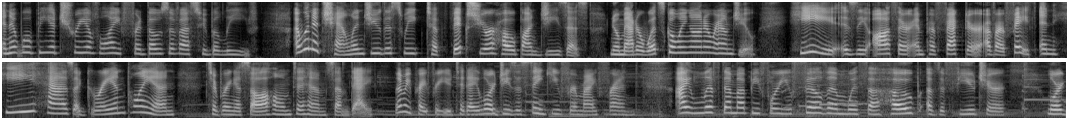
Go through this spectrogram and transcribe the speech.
and it will be a tree of life for those of us who believe. I want to challenge you this week to fix your hope on Jesus, no matter what's going on around you. He is the author and perfecter of our faith, and He has a grand plan to bring us all home to Him someday. Let me pray for you today. Lord Jesus, thank you for my friend. I lift them up before you, fill them with the hope of the future. Lord,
